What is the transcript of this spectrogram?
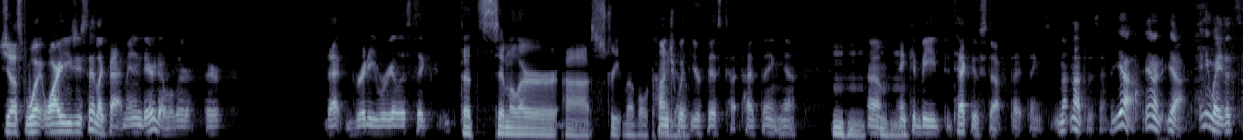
just what why you said like Batman and Daredevil. They're they're that gritty, realistic That's similar uh street level kind punch of. with your fist type, type thing. Yeah. Mhm, um, mhm. and could be detective stuff type things. Not not to the same, but yeah, yeah, yeah. Anyway, that's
